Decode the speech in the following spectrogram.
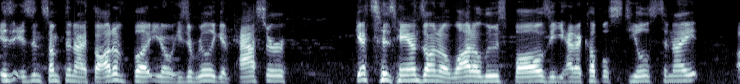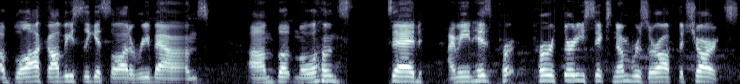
is, isn't something I thought of, but, you know, he's a really good passer, gets his hands on a lot of loose balls. He had a couple steals tonight a block, obviously gets a lot of rebounds. Um, but Malone said, I mean, his per, per 36 numbers are off the charts.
